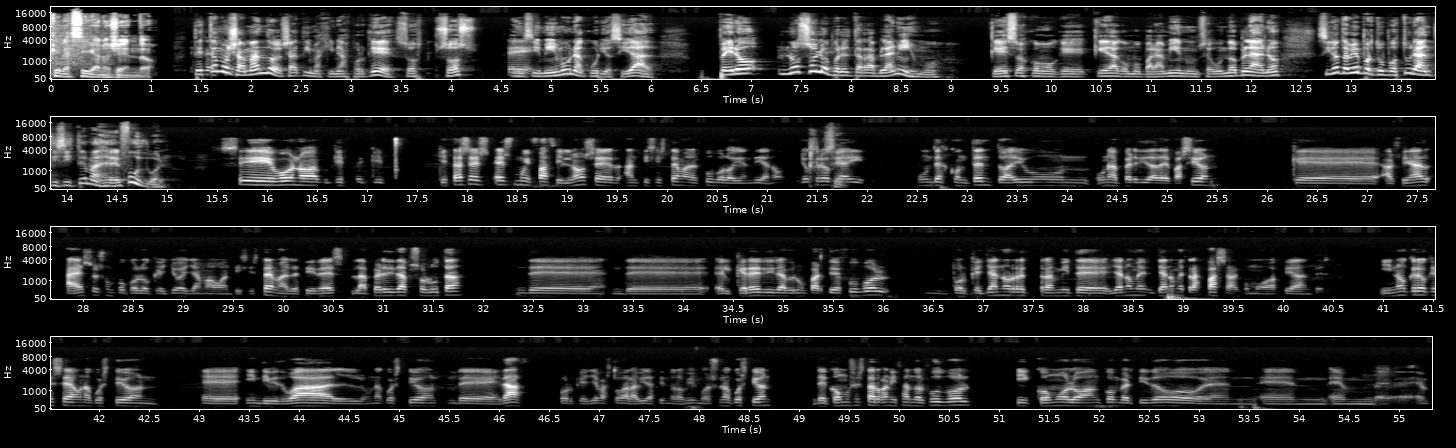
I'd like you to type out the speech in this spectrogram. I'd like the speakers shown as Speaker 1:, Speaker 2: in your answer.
Speaker 1: Que la sigan oyendo.
Speaker 2: Te estamos llamando, ya te imaginás por qué. Sos, sos en sí mismo una curiosidad. Pero no solo por el terraplanismo, que eso es como que queda como para mí en un segundo plano, sino también por tu postura antisistema desde el fútbol.
Speaker 3: Sí, bueno, quizás es, muy fácil, ¿no? Ser antisistema en el fútbol hoy en día, ¿no? Yo creo que hay un descontento, hay una pérdida de pasión que al final a eso es un poco lo que yo he llamado antisistema, es decir, es la pérdida absoluta de, de el querer ir a ver un partido de fútbol porque ya no retransmite, ya no me, ya no me traspasa como hacía antes. Y no creo que sea una cuestión eh, individual, una cuestión de edad, porque llevas toda la vida haciendo lo mismo. Es una cuestión de cómo se está organizando el fútbol y cómo lo han convertido en, en, en,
